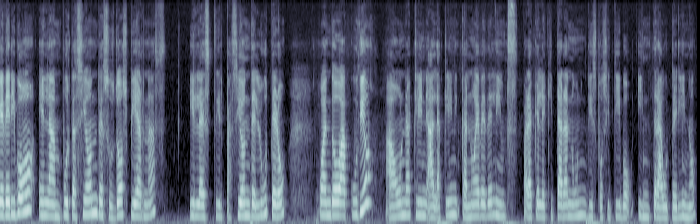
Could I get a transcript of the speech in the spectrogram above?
que derivó en la amputación de sus dos piernas y la extirpación del útero cuando acudió a, una a la clínica 9 del IMSS para que le quitaran un dispositivo intrauterino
